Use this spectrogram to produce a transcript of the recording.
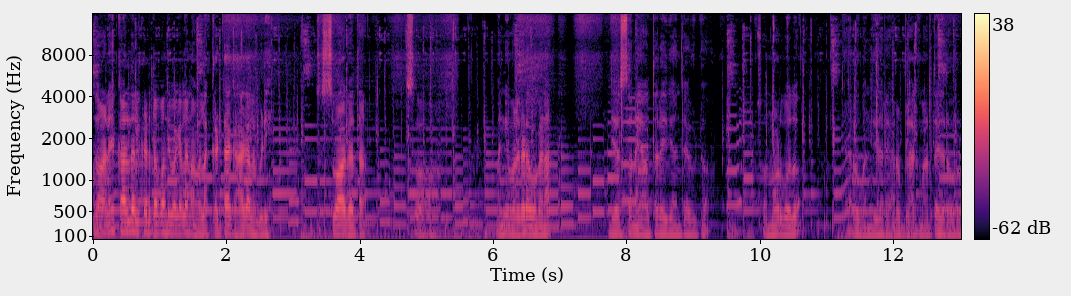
ಸೊ ಹಳೆ ಕಾಲದಲ್ಲಿ ಕಟ್ತಾ ಬಂದು ಇವಾಗೆಲ್ಲ ನಾವೆಲ್ಲ ಕಟ್ಟಕ್ಕೆ ಆಗಲ್ಲ ಬಿಡಿ. ಸ್ವಾಗತ. ಸೊ ಬನ್ನಿ, ಒಳಗಡೆ ಹೋಗೋಣ. ದೇವಸ್ಥಾನ ಯಾವ ಥರ ಇದೆ ಅಂತ ಹೇಳ್ಬಿಟ್ಟು. ಸೊ ನೋಡ್ಬೋದು. ಯಾರೋ ಬಂದಿದ್ದಾರೆ, ಯಾರೋ ಬ್ಲಾಗ್ ಮಾಡ್ತಾಯಿದ್ದಾರೆ ಅವರು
